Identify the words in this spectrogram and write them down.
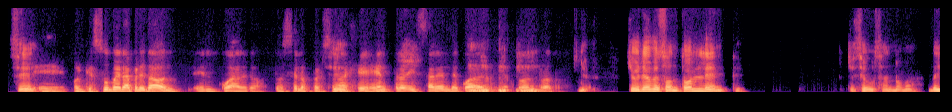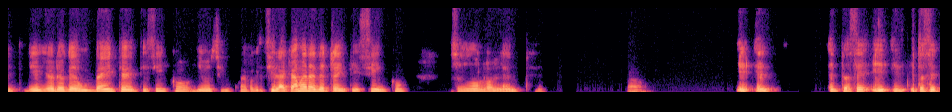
Sí. Eh, porque es súper apretado el, cuadro. Entonces los personajes entran y salen de cuadro todo el rato. Yo, creo que son dos lentes que se usan nomás. Yo creo que un 20, 25 y un 50. Si la cámara es de 35, esos son los lentes. No. entonces, entonces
